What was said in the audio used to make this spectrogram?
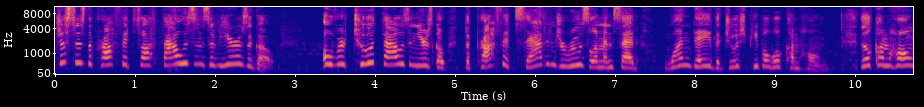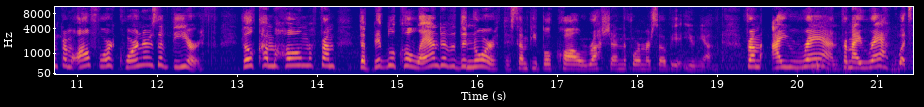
just as the prophet saw thousands of years ago. Over 2,000 years ago, the prophet sat in Jerusalem and said, one day the Jewish people will come home. They'll come home from all four corners of the earth. They'll come home from the biblical land of the north, as some people call Russia and the former Soviet Union, from Iran, from Iraq, what's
